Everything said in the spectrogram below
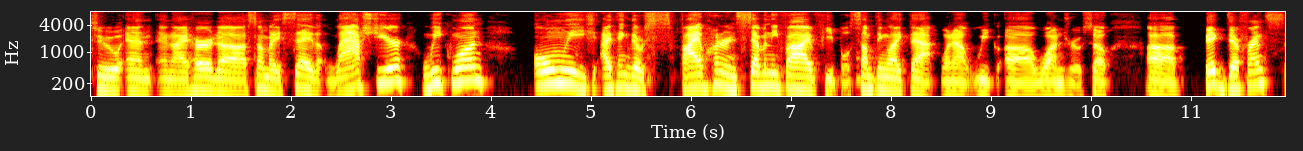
to and and I heard uh somebody say that last year week one only I think there was 575 people something like that went out week uh one Drew so uh big difference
